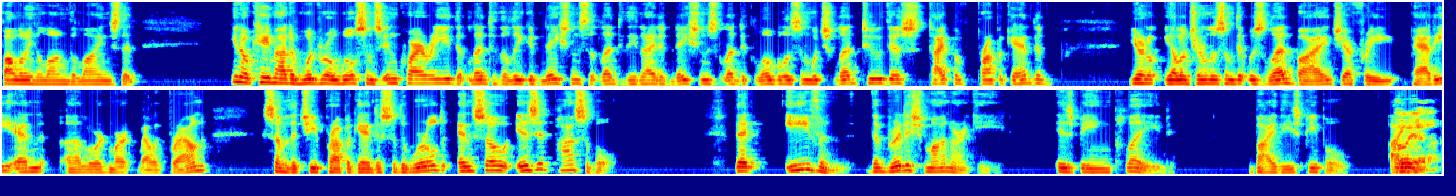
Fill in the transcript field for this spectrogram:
following along the lines that you know came out of Woodrow Wilson's inquiry that led to the League of Nations, that led to the United Nations, that led to globalism, which led to this type of propaganda yellow journalism that was led by Geoffrey Pattie and uh, Lord Mark Malloch Brown some of the chief propagandists of the world. And so, is it possible that even the British monarchy is being played by these people? Oh, I, yeah.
